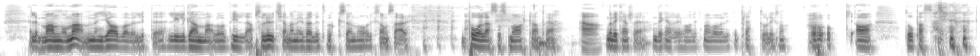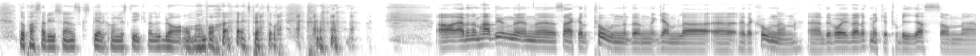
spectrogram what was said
eller man och man, men jag var väl lite lillgammal och ville absolut känna mig väldigt vuxen och liksom så här påläst och smart antar jag. Ja, Men det kanske, det kanske är vanligt, man var väl lite pretto liksom. Mm. Och, och ja, då passade, då passade ju svensk speljournalistik väldigt bra om man var ett pretto. Ja, men de hade ju en, en eh, särskild ton, den gamla eh, redaktionen. Eh, det var ju väldigt mycket Tobias som eh,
